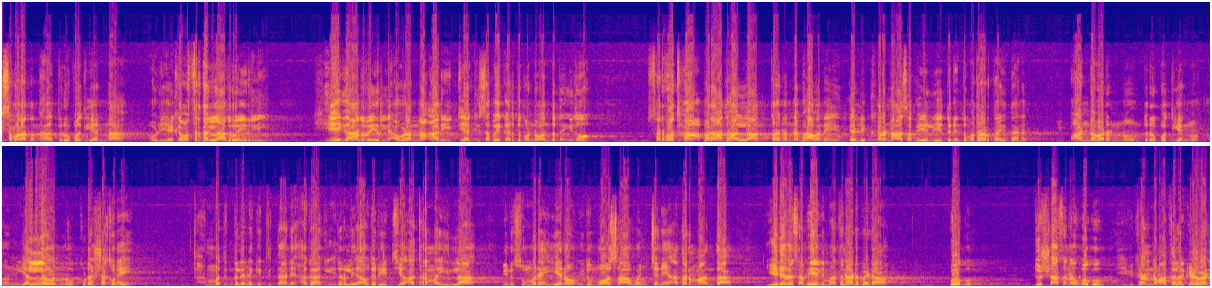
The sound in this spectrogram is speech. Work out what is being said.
ಸಮಳಾದಂತಹ ದ್ರೌಪದಿಯನ್ನ ಅವಳು ಏಕವಸ್ತ್ರದಲ್ಲಾದರೂ ಇರಲಿ, ಹೇಗಾದರೂ ಇರಲಿ, ಅವಳನ್ನ ಆ ರೀತಿಯಾಗಿ ಸಭೆಗೆ ಕರೆದುಕೊಂಡು ಬಂದದ್ದು ಇದು ಸರ್ವಥಾ ಅಪರಾಧ ಅಲ್ಲ ಅಂತ ನನ್ನ ಭಾವನೆ ಅಂತೇಳಿ ಕರ್ಣ ಆ ಸಭೆಯಲ್ಲಿ ಎದ್ದು ನಿಂತು ಮಾತಾಡ್ತಾ ಇದ್ದಾನೆ. ಈ ಪಾಂಡವರನ್ನು, ದ್ರೌಪದಿಯನ್ನು, ಎಲ್ಲವನ್ನೂ ಕೂಡ ಶಕುನಿ ಧರ್ಮದಿಂದಲೇ ಗೆದ್ದಿದ್ದಾನೆ. ಹಾಗಾಗಿ ಇದರಲ್ಲಿ ಯಾವುದೇ ರೀತಿಯ ಅಧರ್ಮ ಇಲ್ಲ. ನೀನು ಸುಮ್ಮನೆ ಏನೋ, ಇದು ಮೋಸ, ವಂಚನೆ, ಅಧರ್ಮ ಅಂತ ಏನೇನೋ ಸಭೆಯಲ್ಲಿ ಮಾತನಾಡಬೇಡ. ಹೋಗು. ದುಶಾಸನ ಹೋಗು. ಈ ವಿಕರಣ ಮಾತೆಲ್ಲ ಕೇಳಬೇಡ.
